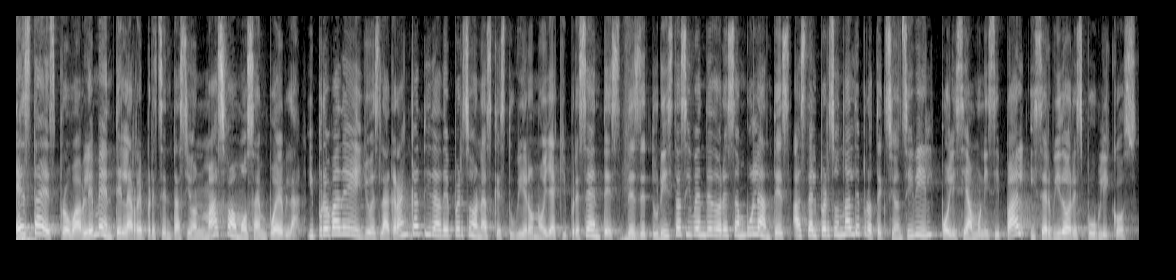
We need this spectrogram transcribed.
Esta es probablemente la representación más famosa en Puebla y prueba de ello es la gran cantidad de personas que estuvieron hoy aquí presentes, desde turistas y vendedores ambulantes hasta el personal de protección civil, policía municipal y servidores públicos.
